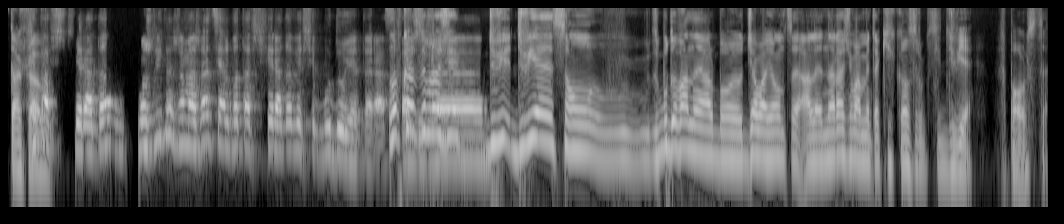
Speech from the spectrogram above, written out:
taka... Chyba w Świeradowie, możliwe, że masz rację, albo ta w Świeradowie się buduje teraz. No w każdym razie dwie, dwie, są zbudowane albo działające, ale na razie mamy takich konstrukcji dwie w Polsce.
